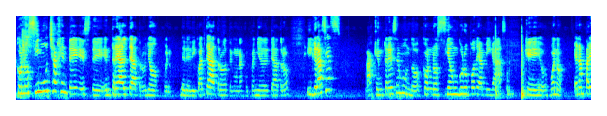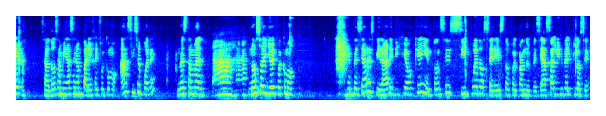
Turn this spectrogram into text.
conocí mucha gente, este, entré al teatro. Yo, bueno, me dedico al teatro, tengo una compañía de teatro y gracias a que entré a ese mundo conocí a un grupo de amigas que, bueno, eran pareja. O sea, dos amigas eran pareja y fue como, ah, sí se puede, no está mal. Ajá. No soy yo y fue como, ah, empecé a respirar y dije, ok, entonces sí puedo hacer esto. Fue cuando empecé a salir del closet.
